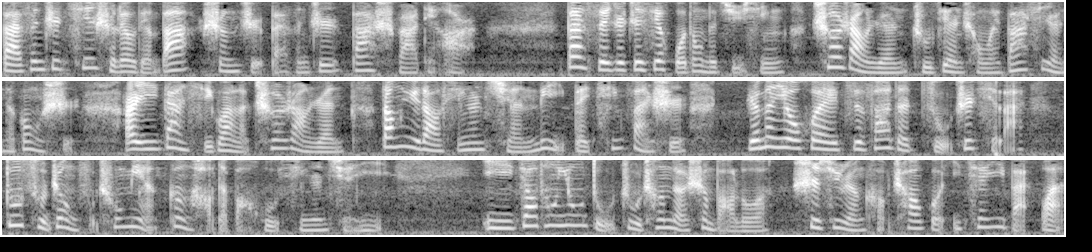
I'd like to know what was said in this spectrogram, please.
百分之七十六点八升至百分之八十八点二。伴随着这些活动的举行，车让人逐渐成为巴西人的共识。而一旦习惯了车让人，当遇到行人权利被侵犯时，人们又会自发地组织起来，督促政府出面更好地保护行人权益。以交通拥堵著称的圣保罗，市区人口超过一千一百万，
